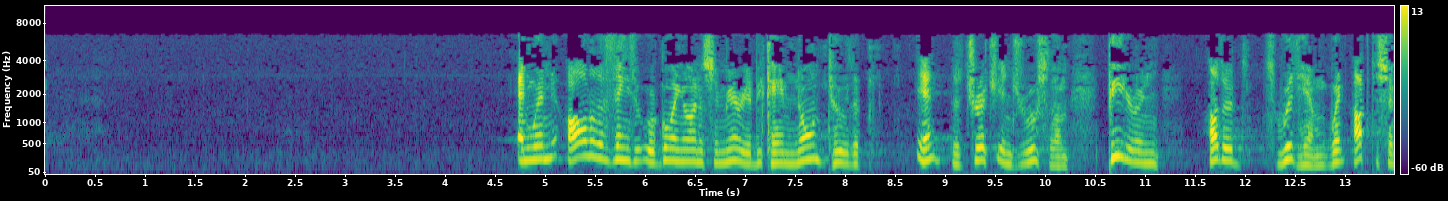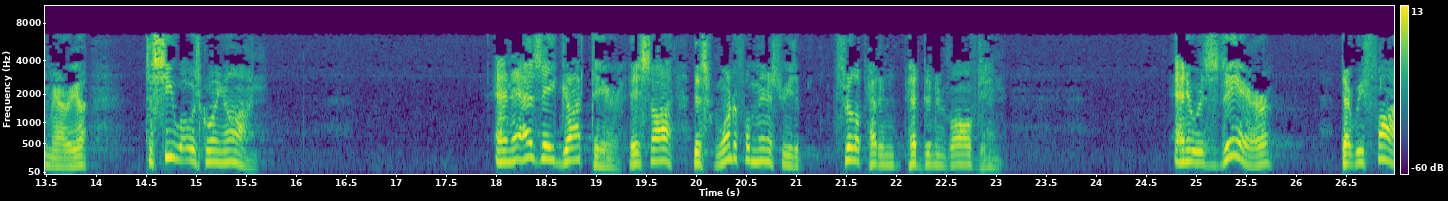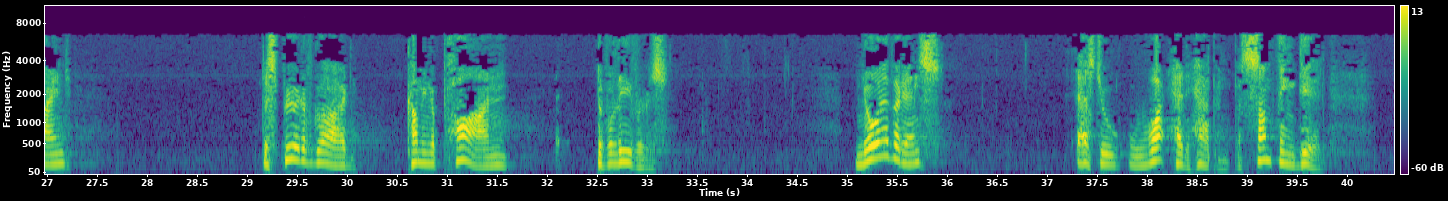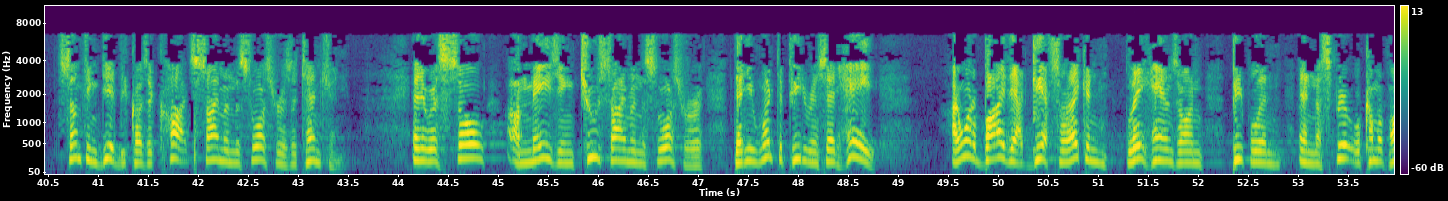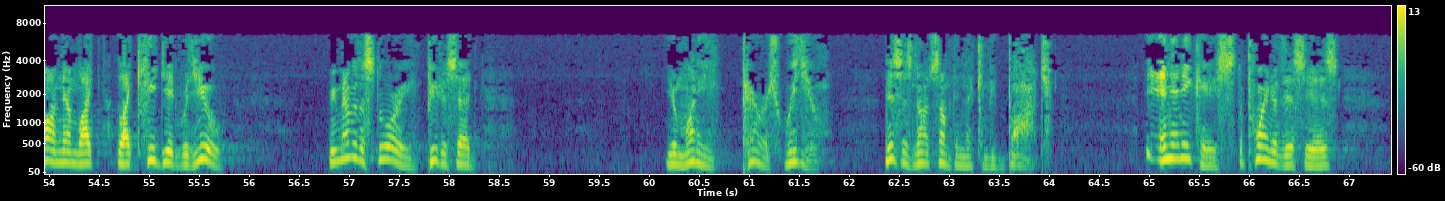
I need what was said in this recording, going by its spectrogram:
And when all of the things that were going on in Samaria became known to the, the church in Jerusalem, Peter and others with him went up to Samaria to see what was going on. And as they got there, they saw this wonderful ministry that Philip had, in, had been involved in. And it was there that we find the Spirit of God coming upon the believers. No evidence as to what had happened, but something did something did because it caught Simon the sorcerer's attention. And it was so amazing to Simon the sorcerer that he went to Peter and said, Hey, I want to buy that gift so I can lay hands on people and, and the Spirit will come upon them like, like he did with you. Remember the story. Peter said, Your money perish with you. This is not something that can be bought. In any case, the point of this is,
